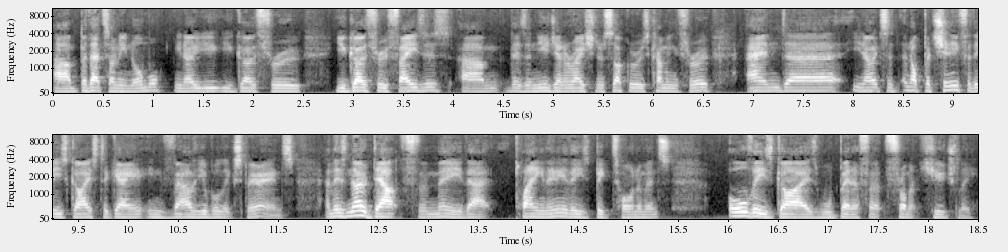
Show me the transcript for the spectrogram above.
um, but that's only normal. You know, you, you go through you go through phases. Um, there's a new generation of Socceroos coming through, and uh, you know it's a, an opportunity for these guys to gain invaluable experience. And there's no doubt for me that playing in any of these big tournaments, all these guys will benefit from it hugely.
